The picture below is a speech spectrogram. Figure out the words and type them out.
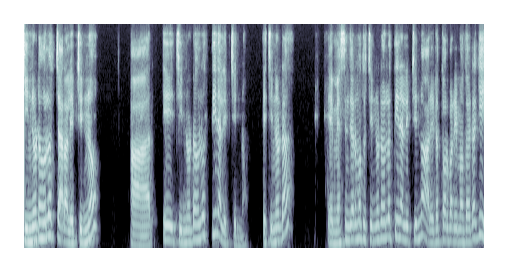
চিহ্নটা হলো চার আলিপ চিহ্ন, আর এই চিহ্নটা হলো তিন আলিপ চিহ্ন। এই চিহ্নটা, এই মেসেঞ্জারের মতো চিহ্নটা হলো তিন আলিপ চিহ্ন, আর এটা তরবারির মতো, এটা কি?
